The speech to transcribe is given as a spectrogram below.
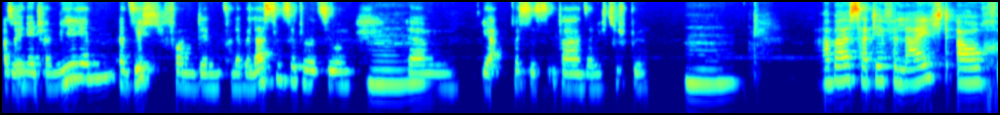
Also in den Familien an sich, von, dem, von der Belastungssituation, mhm. ähm, ja, es ist wahnsinnig zu spüren. Mhm. Aber es hat ja vielleicht auch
